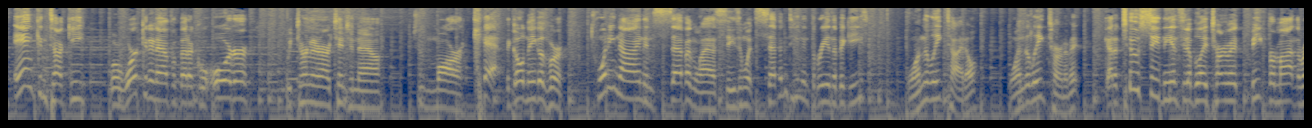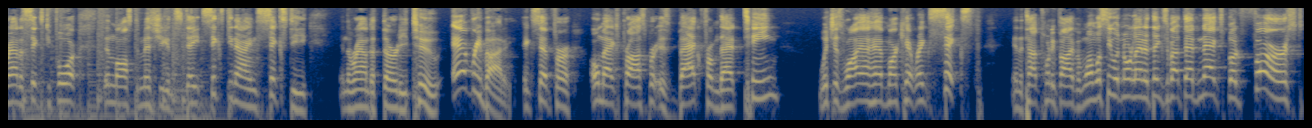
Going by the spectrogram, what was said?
and Kentucky. We're working in alphabetical order. We turn in our attention now to Marquette. The Golden Eagles were 29 and 7 last season, went 17 and 3 in the Big East, won the league title, won the league tournament, got a two seed in the NCAA tournament, beat Vermont in the round of 64, then lost to Michigan State 69 60 in the round of 32. Everybody except for Omax Prosper is back from that team, which is why I have Marquette ranked sixth in the top 25 and one. We'll see what Norlander thinks about that next. But first,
